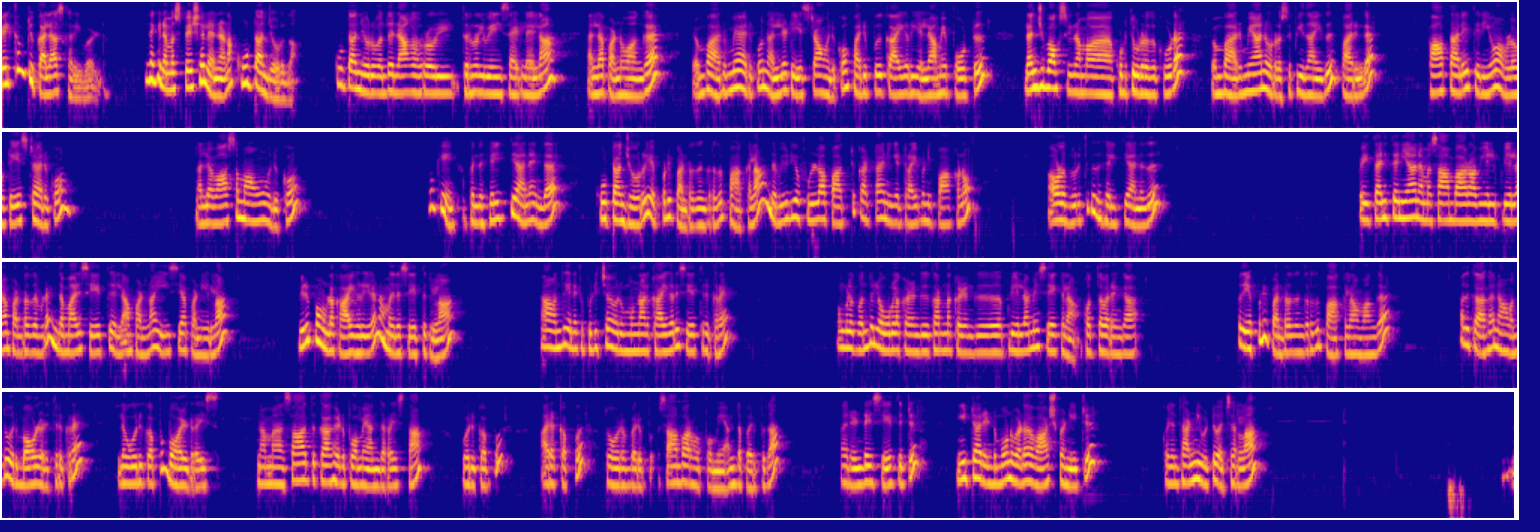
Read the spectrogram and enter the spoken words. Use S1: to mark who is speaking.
S1: Welcome to Kalas curry world இன்றைக்கி நம்ம special என்னென்னா கூட்டாஞ்சோறு தான். கூட்டாஞ்சோறு வந்து நாகர்கோவில் திருநெல்வேலி சைடில் எல்லாம் நல்லா பண்ணுவாங்க. ரொம்ப அருமையாக இருக்கும் நல்ல டேஸ்ட்டாகவும் இருக்கும். பருப்பு காய்கறி எல்லாமே போட்டு லஞ்ச் பாக்ஸில் நம்ம கொடுத்து விடுறது கூட ரொம்ப அருமையான ஒரு ரெசிபி தான் இது. பாருங்கள் பார்த்தாலே தெரியும் அவ்வளோ டேஸ்ட்டாக இருக்கும். நல்ல வாசமாகவும் இருக்கும். ஓகே அப்போ இந்த ஹெல்த்தியான இந்த கூட்டாஞ்சோறு எப்படி பண்ணுறதுங்கிறது பார்க்கலாம். இந்த வீடியோ ஃபுல்லாக பார்த்துட்டு கரெக்டாக நீங்கள் ட்ரை பண்ணி பார்க்கணும். அவ்வளோ தூரத்துக்கு இது ஹெல்த்தியானது இப்போ இது தனித்தனியாக நம்ம சாம்பார் அவியல் இப்படியெல்லாம் பண்ணுறதை விட இந்த மாதிரி சேர்த்து எல்லாம் பண்ணால் ஈஸியாக பண்ணிடலாம். விருப்பம் உள்ள காய்கறிகளை நம்ம இதில் சேர்த்துக்கலாம். நான் வந்து எனக்கு பிடிச்ச ஒரு மூணு நாலு காய்கறி சேர்த்துருக்குறேன். உங்களுக்கு வந்து இல்லை உருளைக்கிழங்கு கருணக்கிழங்கு அப்படி எல்லாமே சேர்க்கலாம். கொத்தவரங்காய் இப்போ எப்படி பண்ணுறதுங்கிறது பார்க்கலாம் வாங்க. அதுக்காக நான் வந்து ஒரு பவுல் எடுத்துருக்கிறேன். இல்லை ஒரு கப்பு பாயில்டு ரைஸ் நம்ம சாதத்துக்காக எடுப்போமே அந்த ரைஸ் தான். ஒரு கப்பு அரை கப்பு தோரம் பருப்பு சாம்பார் வைப்போமே அந்த பருப்பு தான். அது ரெண்டையும் சேர்த்துட்டு நீட்டாக ரெண்டு மூணு வடை வாஷ் பண்ணிவிட்டு கொஞ்சம் தண்ணி விட்டு வச்சிடலாம்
